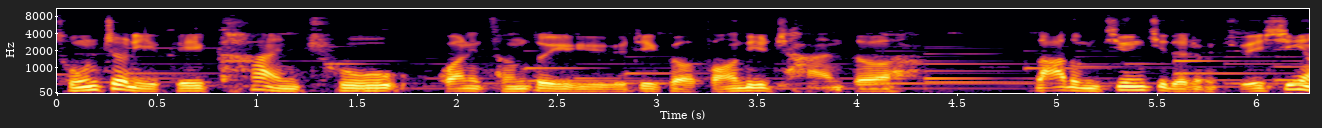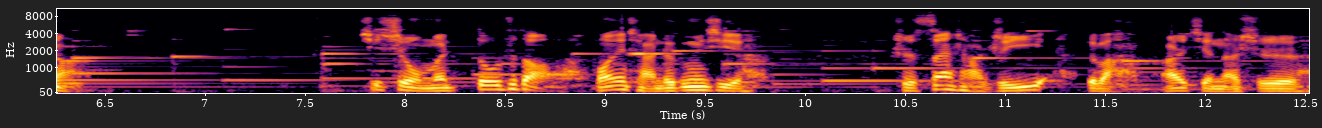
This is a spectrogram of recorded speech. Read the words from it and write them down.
从这里可以看出管理层对于这个房地产的拉动经济的这个决心啊。其实我们都知道，房地产这东西是三傻之一，对吧？而且呢是。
